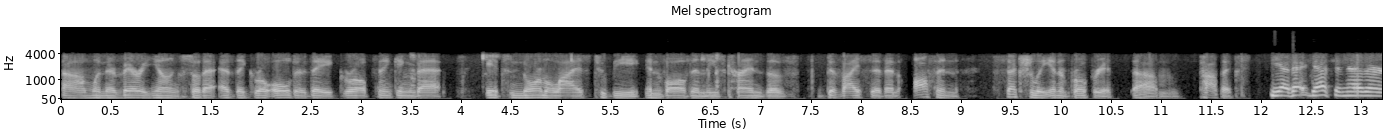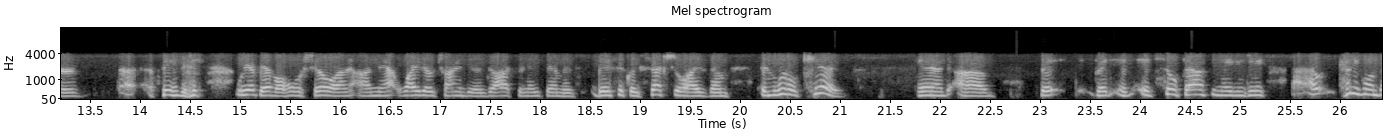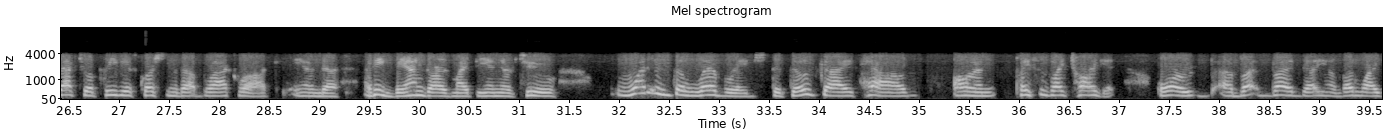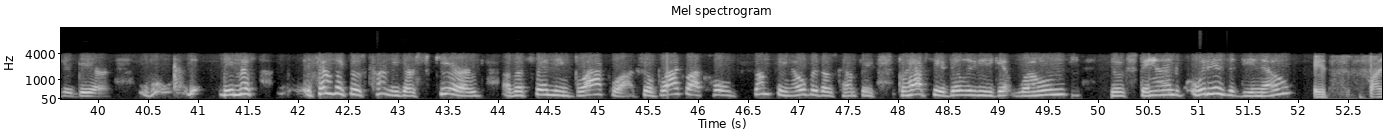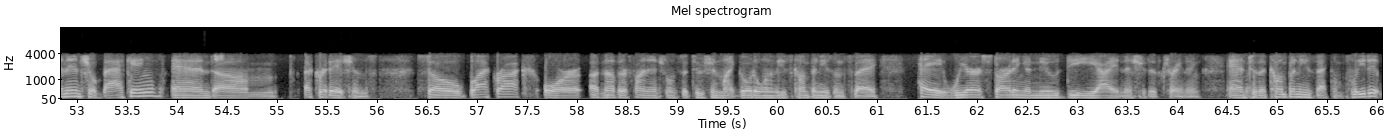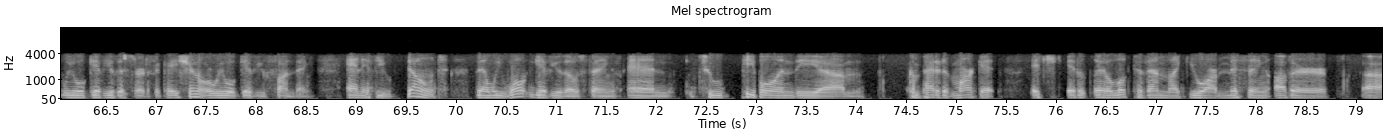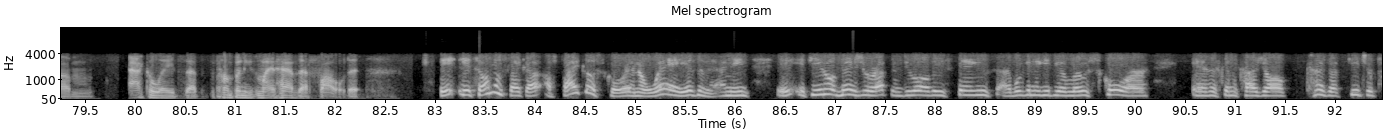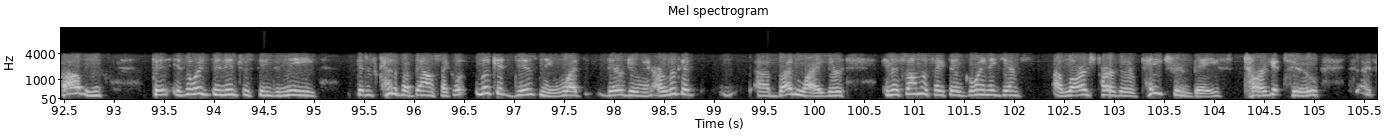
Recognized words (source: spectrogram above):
um, when they're very young, so that as they grow older, they grow up thinking that it's normalized to be involved in these kinds of divisive and often sexually inappropriate um, topics. Yeah, that, that's another uh, thing that we have to have a whole show on on that. Why they're trying to indoctrinate them and basically sexualize them as little kids and um, but but it, it's so fascinating to me. I, kind of going back to a previous question about BlackRock, and uh, I think Vanguard might be in there too. What is the leverage that those guys have on places like Target or uh, Bud, Bud uh, you know, Budweiser beer? They must. It sounds like those companies are scared of offending BlackRock. So BlackRock holds something over those companies, perhaps the ability to get loans to expand? What is it? Do you know? It's financial backing and um, accreditations. So BlackRock or another financial institution might go to one of these companies and say, "Hey, we are starting a new DEI initiative training, and to the companies that complete it, we will give you the certification or we will give you funding. And if you don't, then we won't give you those things." And to people in the um, competitive market, it, it'll, it'll look to them like you are missing other um, accolades that companies might have that followed it. it it's almost like a, a FICO score in a way, isn't it? I mean, if you don't measure up and do all these things, uh, we're going to give you a low score, and it's going to cause you all kinds of future problems. But it's always been interesting to me that it's kind of a balance. Like, look at Disney, what they're doing, or look at uh, Budweiser, and it's almost like they're going against a large part of their patron base, Target too,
